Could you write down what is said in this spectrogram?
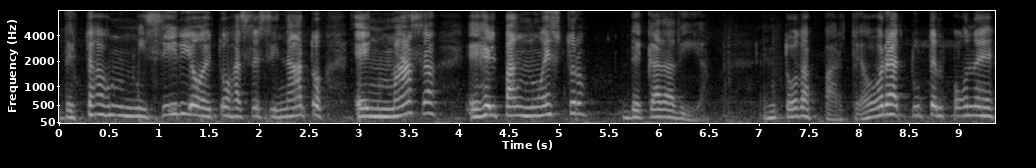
de estos homicidios, estos asesinatos en masa, es el pan nuestro de cada día, en todas partes. Ahora tú te pones,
